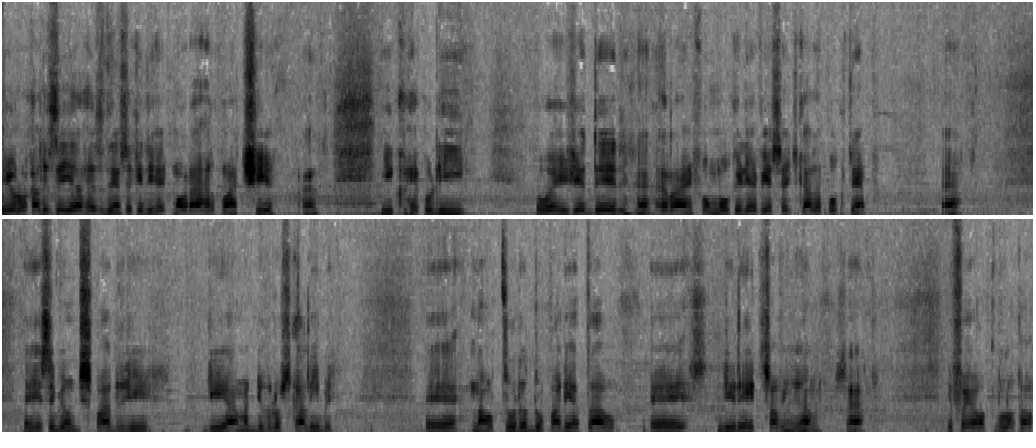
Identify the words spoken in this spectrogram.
Eu localizei a residência que ele morava com a tia né? E recolhi o RG dele. Né? Ela informou que ele havia saído de casa há pouco tempo. Né? Recebeu um disparo de, de arma de grosso calibre é, na altura do parietal é, direito, salvo engano, certo? E foi óbito no local.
